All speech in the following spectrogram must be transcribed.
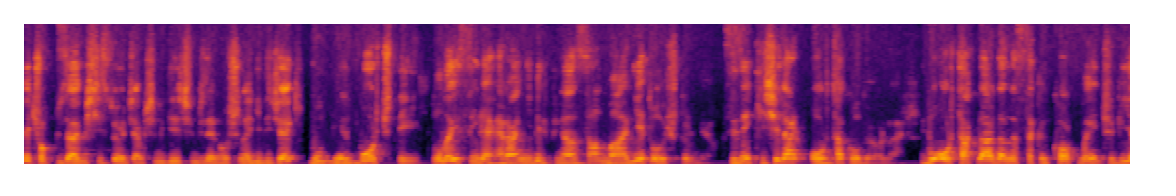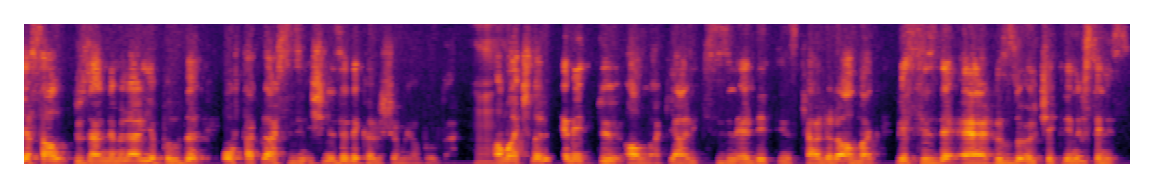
Ve çok güzel bir şey söyleyeceğim şimdi girişimcilerin hoşuna gidecek. Bu bir borç değil. Dolayısıyla herhangi bir finansal maliyet oluşturmuyor. Size kişiler ortak oluyorlar. Bu ortaklardan da sakın korkmayın çünkü yasal düzenlemeler yapıldı. Ortaklar sizin işinize de karışamıyor burada. Hmm. Amaçları temettü almak yani sizin elde ettiğiniz karları almak ve siz de eğer hızlı ölçeklenirseniz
